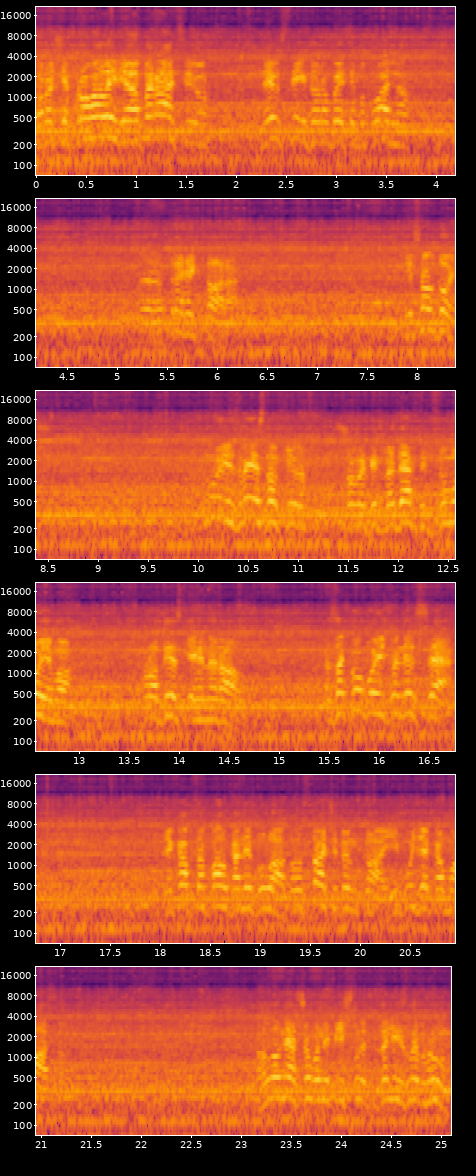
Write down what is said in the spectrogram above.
коротше, провалив я операцію, не встиг доробити буквально 3 гектара. Пішов дощ. Ну і з висновків, що ми підведемо, підсумуємо про диски генерал. Закопують вони все. Яка б та палка не була, товста чи тонка і будь-яка маса. Головне, щоб вони пішли, залізли в ґрунт.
